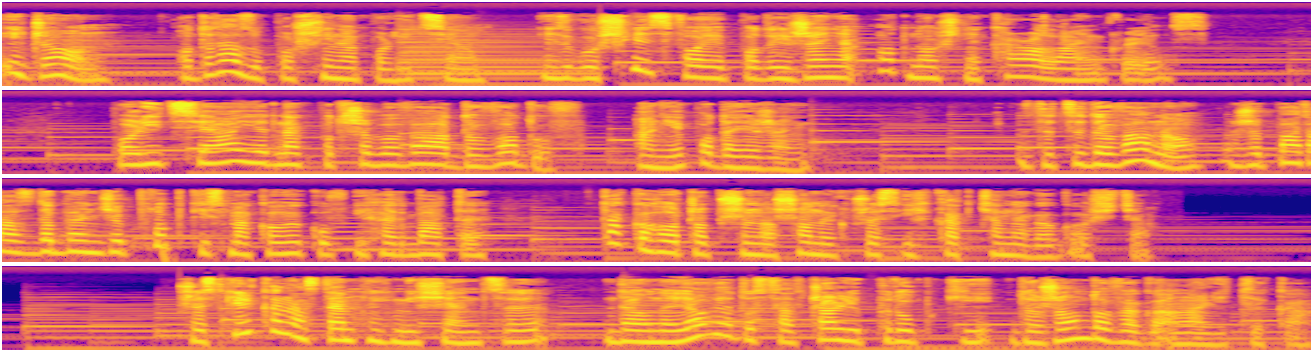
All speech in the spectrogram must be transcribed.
i John od razu poszli na policję i zgłosili swoje podejrzenia odnośnie Caroline Grills. Policja jednak potrzebowała dowodów, a nie podejrzeń. Zdecydowano, że para zdobędzie próbki smakołyków i herbaty, tak ochoczo przynoszonych przez ich karcianego gościa. Przez kilka następnych miesięcy Downeyowie dostarczali próbki do rządowego analityka.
